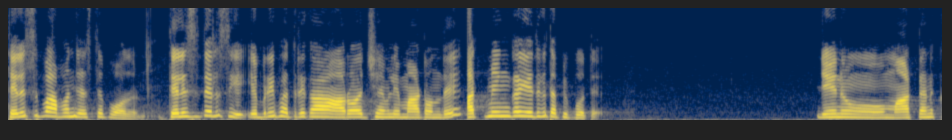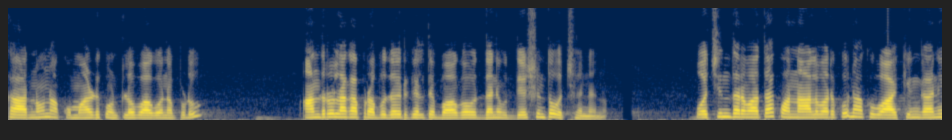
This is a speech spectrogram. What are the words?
తెలిసి పాపం చేస్తే పోదండి. తెలిసి తెలిసి ఎబ్రి పత్రిక ఆరో అధ్యాయంలో ఈ మాట ఉంది. ఆత్మీయంగా ఎదిగి తప్పిపోతే. నేను మాట్లాడానికి కారణం నా కుమారుడికి ఒంట్లో బాగోనప్పుడు అందరూలాగా ప్రభు దగ్గరికి వెళ్తే బాగోవద్దనే ఉద్దేశంతో వచ్చాను నేను. వచ్చిన తర్వాత కొన్నాళ్ళ వరకు నాకు వాకింగ్ కానీ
